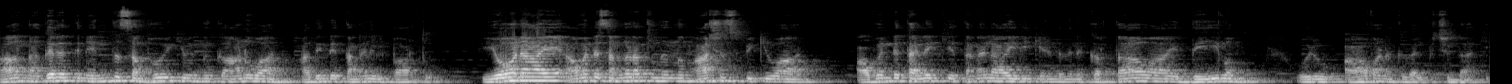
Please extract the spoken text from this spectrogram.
ആ നഗരത്തിന് എന്ത് സംഭവിക്കുമെന്ന് കാണുവാൻ അതിന്റെ തണലിൽ പാർത്തു. യോനായെ അവന്റെ സങ്കടത്തിൽ നിന്നും ആശ്വസിപ്പിക്കുവാൻ അവന്റെ തലയ്ക്ക് തണലായിരിക്കേണ്ടതിന് കർത്താവായ ദൈവം ഒരു ആവണക്ക് കൽപ്പിച്ചുണ്ടാക്കി.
